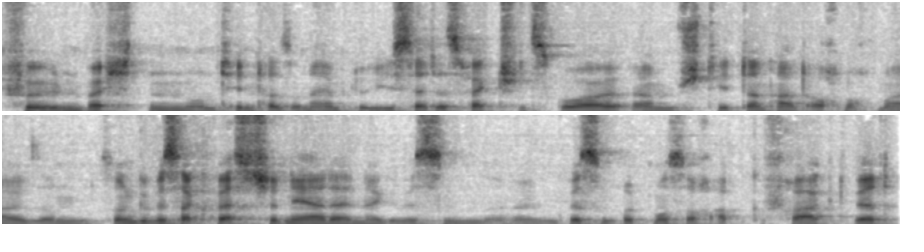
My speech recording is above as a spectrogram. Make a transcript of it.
füllen möchten. Und hinter so einer Employee Satisfaction Score ähm, steht dann halt auch nochmal so ein, so ein gewisser Questionnaire, der in einer gewissen, äh, einem gewissen Rhythmus auch abgefragt wird.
